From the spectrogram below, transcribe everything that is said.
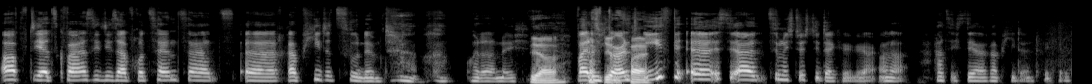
ob jetzt quasi dieser Prozentsatz äh, rapide zunimmt oder nicht. Ja, Weil das Burnt ETH äh, ist ja ziemlich durch die Decke gegangen oder hat sich sehr rapide entwickelt.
